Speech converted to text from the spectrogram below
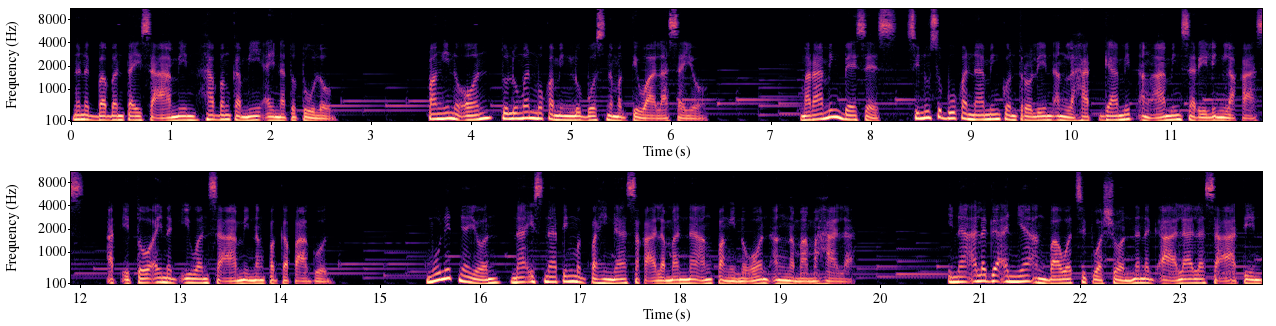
na nagbabantay sa amin habang kami ay natutulog. Panginoon, tulungan mo kaming lubos na magtiwala sa iyo. Maraming beses, sinusubukan naming kontrolin ang lahat gamit ang aming sariling lakas, at ito ay nag-iwan sa amin ng pagkapagod. Ngunit ngayon, nais nating magpahinga sa kaalaman na ang Panginoon ang namamahala. Inaalagaan niya ang bawat sitwasyon na nag-aalala sa atin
